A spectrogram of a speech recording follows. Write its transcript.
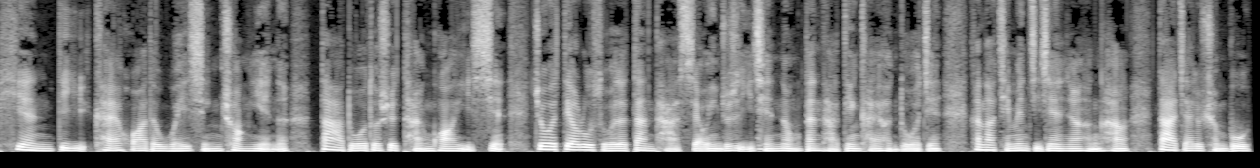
遍地开花的微型创业呢，大多都是昙花一现，就会掉入所谓的蛋挞效应，就是以前那种蛋挞店开很多间，看到前面几间人家很夯，大家就全部。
